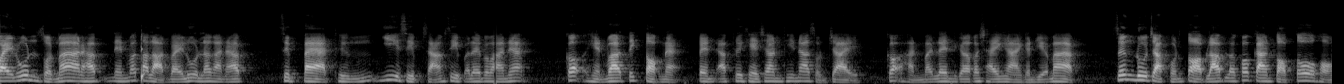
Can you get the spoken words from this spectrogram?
วัยรุ่นส่วนมากนะครับ เน้นว่าตลาดวัยรุ่นแล้วกันนะครับ 18 ถึง 20 30 อะไรประมาณเนี้ย ก็เห็นว่า TikTok เนี่ยเป็นแอปพลิเคชันที่น่าสนใจ ก็หันมาเล่นแล้วก็ใช้งานกันเยอะมาก ซึ่งดูจากผลตอบรับแล้วก็การตอบโต้ของ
